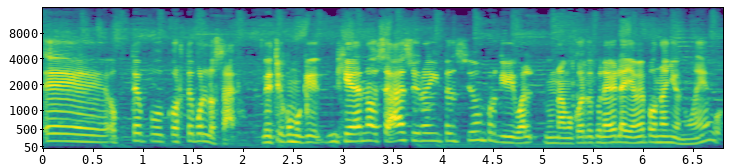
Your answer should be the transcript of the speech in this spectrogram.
eh, opté por, corté por lo sano. De hecho, como que dije, ah, no, o sea, eso no es intención, porque igual, no me acuerdo que una vez la llamé para un año nuevo.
